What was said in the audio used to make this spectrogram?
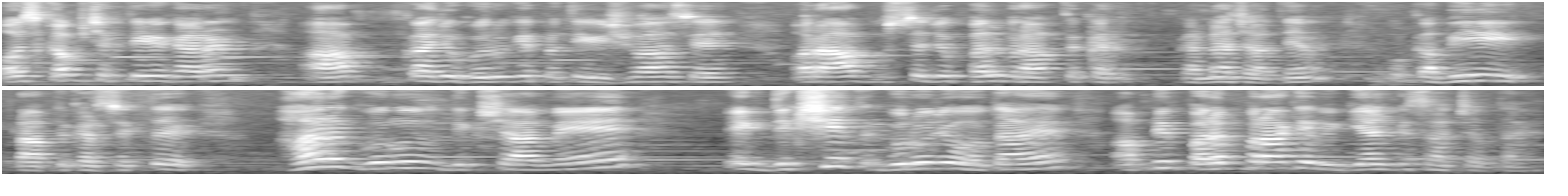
और इस कम शक्ति के कारण आपका जो गुरु के प्रति विश्वास है और आप उससे जो फल प्राप्त कर, करना चाहते हैं, वो कभी प्राप्त कर सकते। हर गुरु दीक्षा में एक दीक्षित गुरु जो होता है, अपनी परंपरा के विज्ञान के साथ चलता है।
